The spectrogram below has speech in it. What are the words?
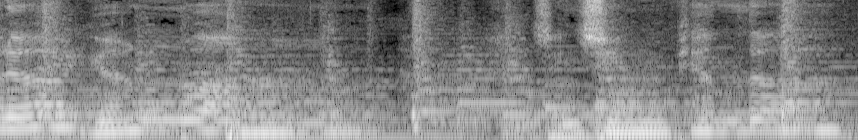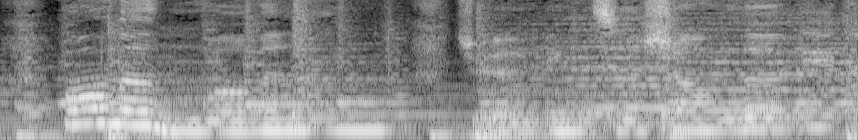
的愿望，星星骗了我们，我们却因此少了一颗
